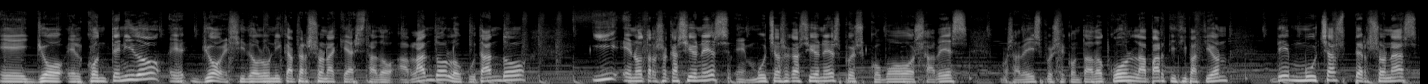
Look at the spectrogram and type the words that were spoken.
eh, yo el contenido, eh, yo he sido la única persona que ha estado hablando, locutando y en otras ocasiones, en muchas ocasiones, pues como sabéis, como sabéis, pues he contado con la participación de muchas personas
